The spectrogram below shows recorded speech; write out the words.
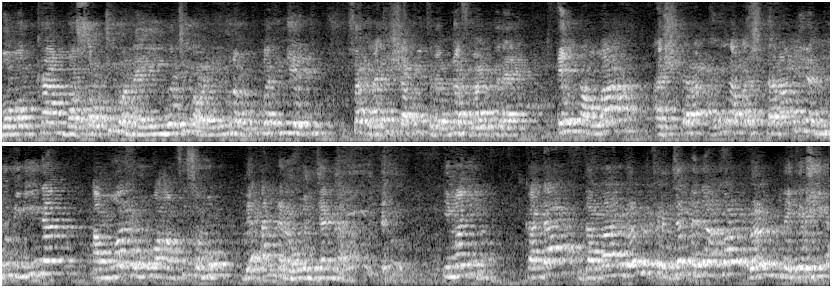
بمكان بصرتي ونهيوتي ونهيونا بمكان سورة الشابتر بنفر إن الله اشترى إن الله اشترى من المؤمنين أموالهم وأنفسهم بأن لهم الجنة إيماني كذا دابا رم في الجنة ده أكو رم لكريه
